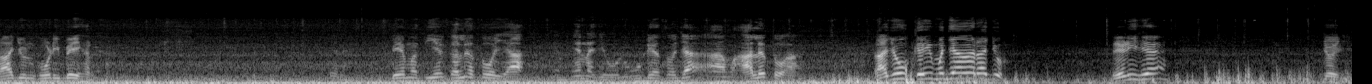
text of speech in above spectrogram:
રાજુ ને ઘોડી બે હરખા બે માંથી એક હલે તો હા એના જેવું ઉડે તો જા. આમ હાલે તો હા. રાજુ, કેવી મજા આવે રાજુ? રેડી છે? જોઈ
